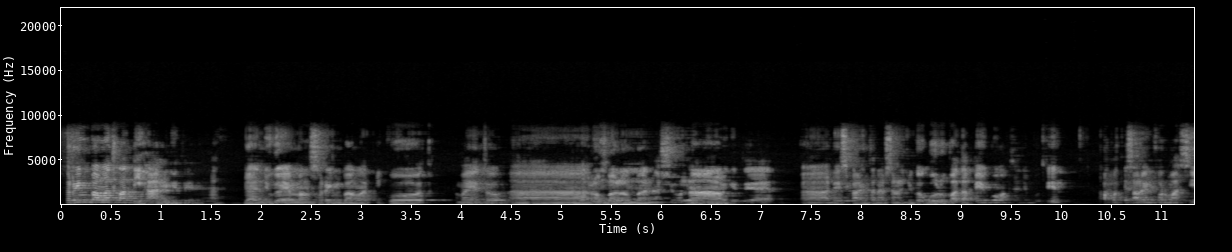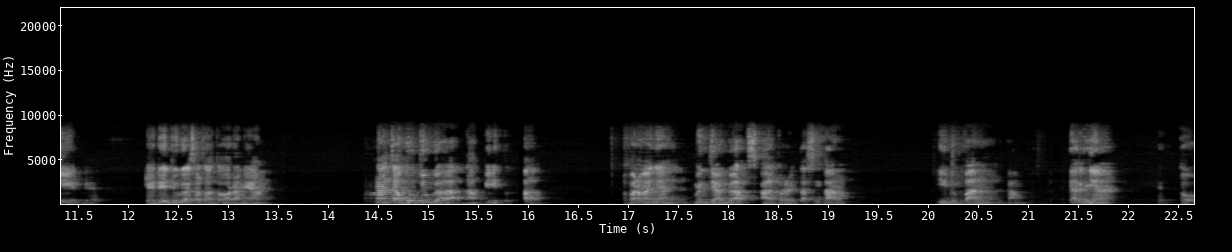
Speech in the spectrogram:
sering banget latihan gitu ya dan juga emang sering banget ikut apa itu eh, lomba-lomba nasional gitu ya. Eh, ada skala internasional juga gue lupa tapi gue gak bisa nyebutin takutnya salah informasi gitu ya. Ya dia juga salah satu orang yang pernah cabut juga tapi tetap apa namanya menjaga skala prioritas tentang kehidupan kampus belajarnya gitu.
